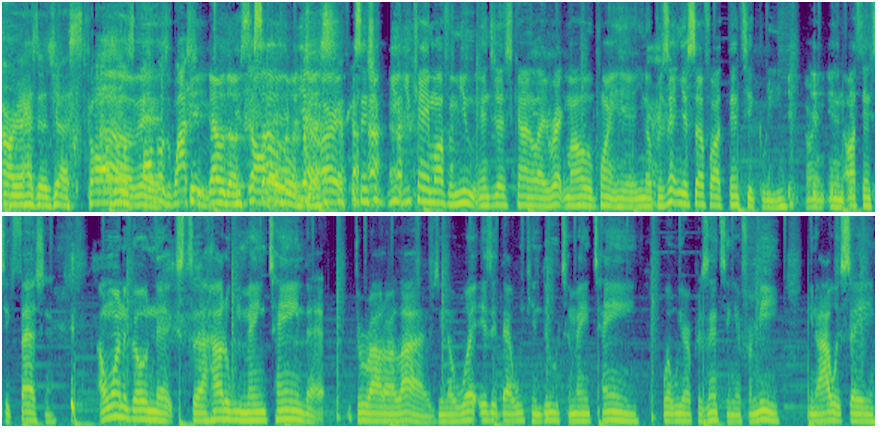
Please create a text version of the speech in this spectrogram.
Aria has to adjust for all Oh, those all those watching. That was a- you saw So, that. no yeah, adjust. all right. Since you, you, you came off of mute and just kind of like wrecked my whole point here, you know, presenting yourself authentically or in, in an authentic fashion. I want to go next to how do we maintain that throughout our lives? You know, what is it that we can do to maintain what we are presenting? And for me, you know, I would say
